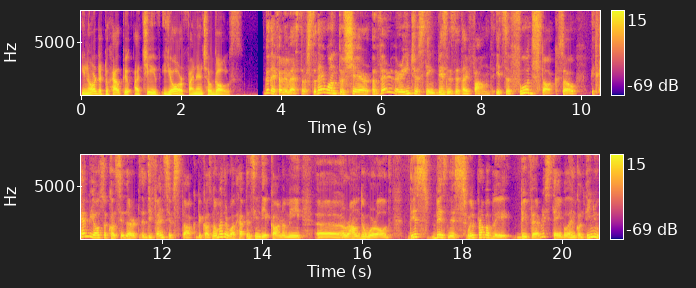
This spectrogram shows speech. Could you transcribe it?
in order to help you achieve your financial goals. Good day, fellow investors. Today I want to share a very, very interesting business that I found. It's a food stock, so it can be also considered a defensive stock because no matter what happens in the economy uh, around the world, this business will probably be very stable and continue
